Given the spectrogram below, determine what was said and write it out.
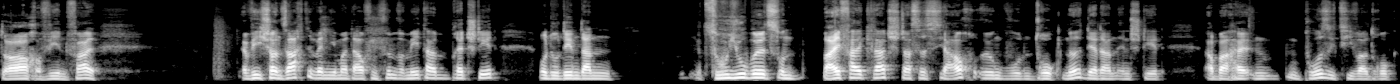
Doch, auf jeden Fall. Wie ich schon sagte, wenn jemand da auf einem 5-Meter-Brett steht und du dem dann zujubelst und Beifall klatscht, das ist ja auch irgendwo ein Druck, ne, der dann entsteht. Aber halt ein, ein positiver Druck.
